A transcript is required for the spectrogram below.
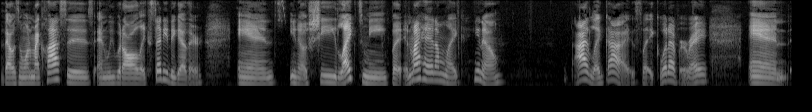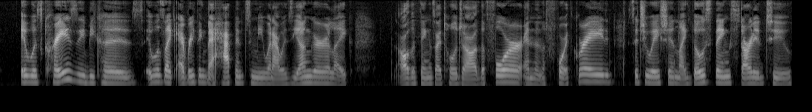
that was in one of my classes and we would all like study together and you know she liked me but in my head i'm like you know i like guys like whatever right and it was crazy because it was like everything that happened to me when i was younger like all the things i told y'all the four and then the fourth grade situation like those things started to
